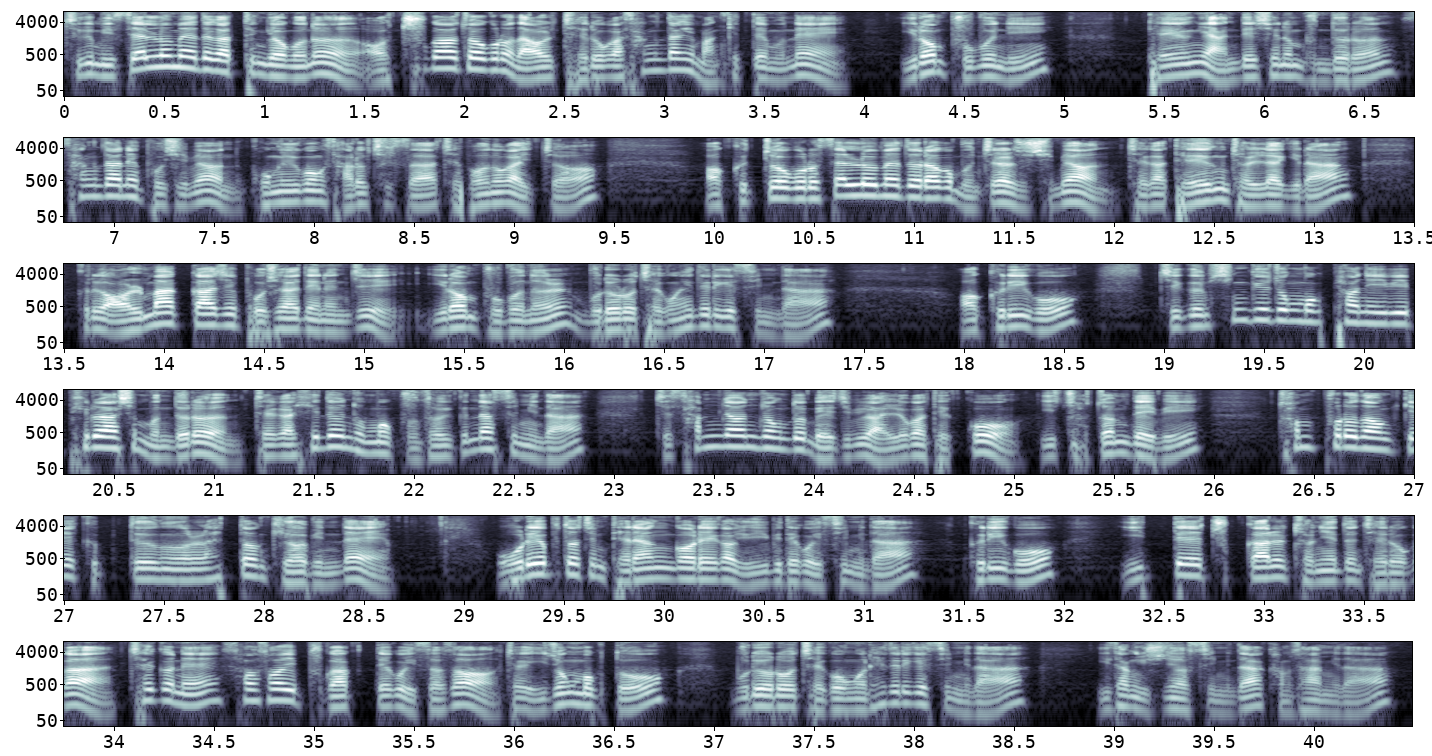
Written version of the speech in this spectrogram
지금 이 셀루메드 같은 경우는 어, 추가적으로 나올 재료가 상당히 많기 때문에 이런 부분이 대응이 안 되시는 분들은 상단에 보시면 010-4674 제 번호가 있죠. 어, 그쪽으로 셀루메드라고 문자를 주시면 제가 대응 전략이랑 그리고 얼마까지 보셔야 되는지 이런 부분을 무료로 제공해 드리겠습니다. 어, 그리고 지금 신규 종목 편입이 필요하신 분들은 제가 히든 종목 분석이 끝났습니다. 이제 3년 정도 매집이 완료가 됐고 이 저점 대비 1000% 넘게 급등을 했던 기업인데 올해부터 지금 대량 거래가 유입이 되고 있습니다. 그리고 이때 주가를 견인했던 재료가 최근에 서서히 부각되고 있어서 제가 이 종목도 무료로 제공을 해드리겠습니다. 이상 유신이었습니다. 감사합니다.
